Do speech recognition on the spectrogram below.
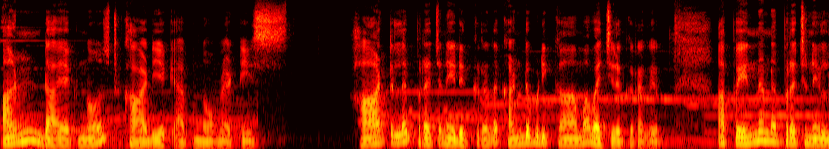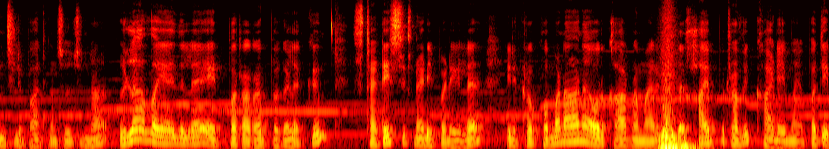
அன்டயக்னோஸ்ட் கார்டியக் அப்னார்மலிட்டிஸ் ஹார்ட்டில் பிரச்சனை இருக்கிறத கண்டுபிடிக்காமல் வச்சிருக்கிறது. அப்போ என்னென்ன பிரச்சனைகள்னு சொல்லி பார்த்துக்கன்னு சொல்லி சொன்னால் இள வயதில் ஏற்படுற இறப்புகளுக்கு ஸ்டட்டிஸ்டிக்ஸ் அடிப்படையில் இருக்கிற கொமனான ஒரு காரணமாக இருக்குது ஹைப்போட்ராபிக் கார்டியமாயப்பதி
